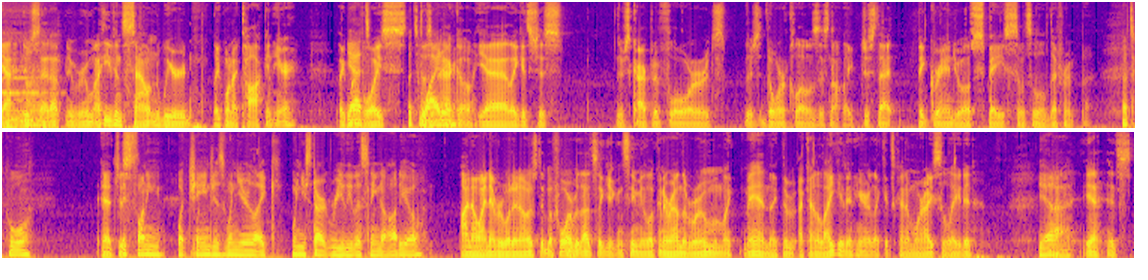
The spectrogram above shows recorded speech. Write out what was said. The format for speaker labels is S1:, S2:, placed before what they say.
S1: Yeah, new setup, new room. I even sound weird like when I talk in here. Like
S2: Yeah,
S1: my
S2: it's-
S1: voice
S2: it's
S1: doesn't
S2: wider.
S1: echo. Yeah, like it's just there's carpeted floor. It's there's a door closed. It's not like just that big grandiose space, so it's a little different. But
S2: That's cool.
S1: yeah, it
S2: it's
S1: just
S2: funny what changes when you're like when you start really listening to audio.
S1: I know I never would have noticed it before, but that's like you can see me looking around the room. I'm like, man, like the I kind of like it in here. Like it's kind of more isolated.
S2: Yeah.
S1: uh, yeah, it's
